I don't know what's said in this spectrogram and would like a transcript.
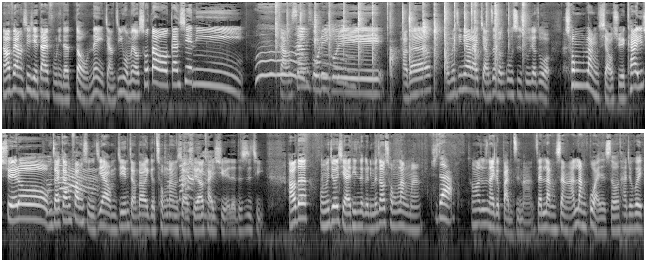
然后非常谢谢戴夫你的斗内奖金，我们有收到哦，感谢你，掌声鼓励鼓励。好的，我们今天要来讲这本故事书，叫做《冲浪小学开学喽》。我们才刚放暑假，我们今天讲到一个冲浪小学要开学的的事情。好的，我们就一起来听这个。你们知道冲浪吗？知道。冲浪就是拿一个板子嘛，在浪上啊，浪过来的时候，它就会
